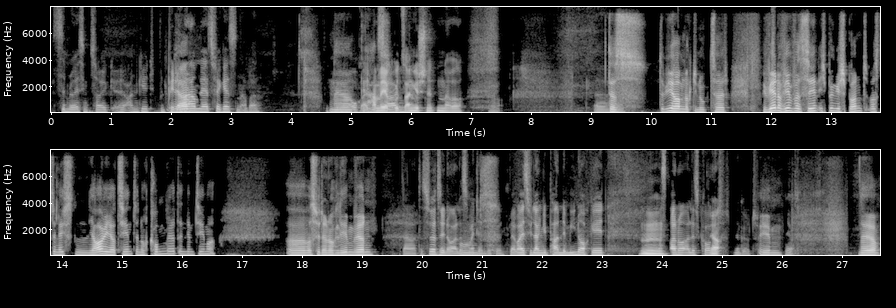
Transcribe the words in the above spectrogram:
Sim-Racing-Zeug äh, angeht. Und Pedal Ja. haben wir jetzt vergessen, aber. Naja. auch Ja, haben wir ja kurz sagen, angeschnitten, aber äh, Das, wir haben noch genug Zeit. Wir werden Ja. auf jeden Fall sehen. Ich bin gespannt, was die nächsten Jahre, Jahrzehnte noch kommen wird in dem Thema. Äh, was wir da noch leben werden. Da, das wird sich noch alles Und- weiterentwickeln. Wer weiß, wie lange die Pandemie noch geht, mh, was da noch alles kommt. Ja. Na gut. Eben. Ja. Naja.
